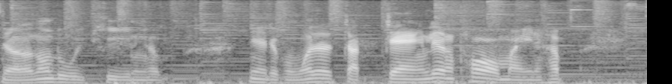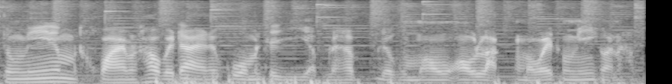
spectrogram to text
เดี๋ยวเราต้องดูอีกทีนึงครับ เนี่ยเดี๋ยวผมก็จะจัดแจงเรื่องท่อใหม่นะครับ ตรงนี้มันควายมันเข้าไปได้นะกลัวมันจะเหยียบนะครับ เดี๋ยวผมเอาเอาหลักมาไว้ตรงนี้ก่อนนะครับ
